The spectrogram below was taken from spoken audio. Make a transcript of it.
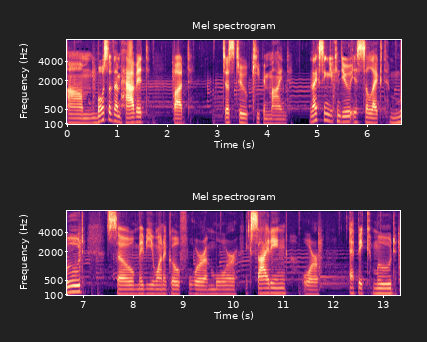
Um, most of them have it, but just to keep in mind. The next thing you can do is select mood. So maybe you want to go for a more exciting or epic mood.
